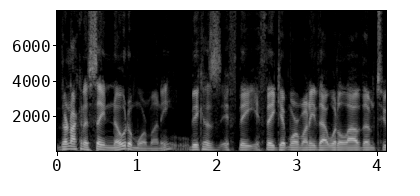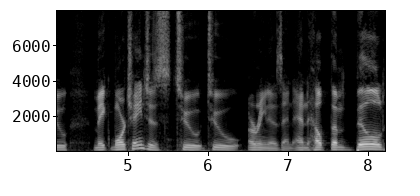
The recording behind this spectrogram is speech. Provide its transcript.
they're not going to say no to more money because if they if they get more money, that would allow them to make more changes to to arenas and and help them build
